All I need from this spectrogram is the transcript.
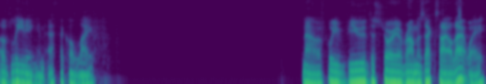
of leading an ethical life. Now, if we view the story of Rama's exile that way,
